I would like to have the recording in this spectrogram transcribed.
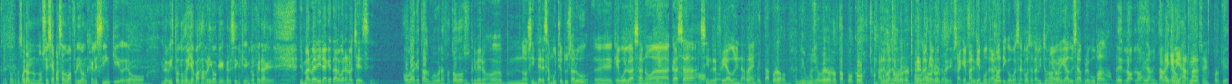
¿Crees que habrá pasado Bueno, frío? no, no sé si ha pasado más frío en Helsinki eh, o lo he visto todavía más abrigado que en Helsinki, en Copenhague. Ismael Medina, ¿qué tal? Buenas noches. Hola, ¿qué tal? Muy buenas a todos. Primero, eh, nos interesa mucho tu salud, eh, que vuelvas sano a casa No, sin resfriado ni nada, ¿eh? Perfecta, bueno, ni mucho veo, ¿no? Tampoco, tampoco Vale, vale, estamos vale. en el Polo O sea, que- Norte. O sea que Marque es muy Sí, dramático por esa cosa, te ha visto No, muy no, abrigado y se ha preocupado. Hombre, lo- lógicamente Hay que viajar porque- más, ¿eh? Porque,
